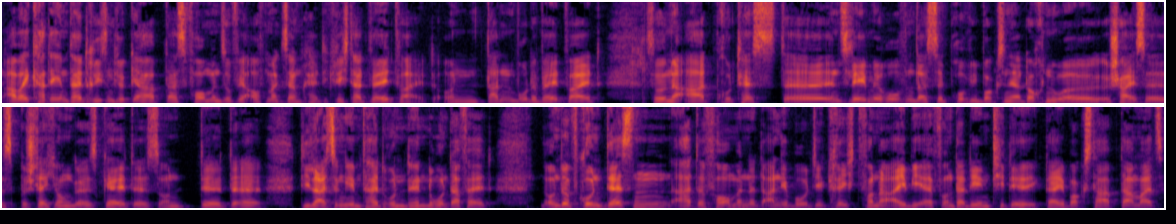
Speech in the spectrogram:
Aber ich hatte eben halt Riesenglück gehabt, dass Foreman so viel Aufmerksamkeit gekriegt hat weltweit. Und dann wurde weltweit so eine Art Protest äh, ins Leben gerufen, dass das Profiboxen ja doch nur Scheiße ist, Bestechung ist, Geld ist und äh, die Leistung eben halt rund, hinten runterfällt. Und aufgrund dessen hatte Foreman das Angebot gekriegt von der IBF, unter den Titel ich da geboxt habe damals,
